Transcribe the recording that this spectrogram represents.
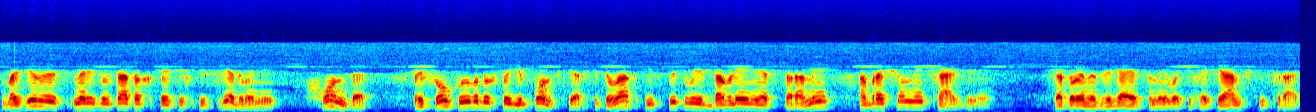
Базируясь на результатах этих исследований, Хонда пришел к выводу, что японский архипелаг испытывает давление стороны, обращенной к Азии, которая надвигается на его Тихоокеанский край.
